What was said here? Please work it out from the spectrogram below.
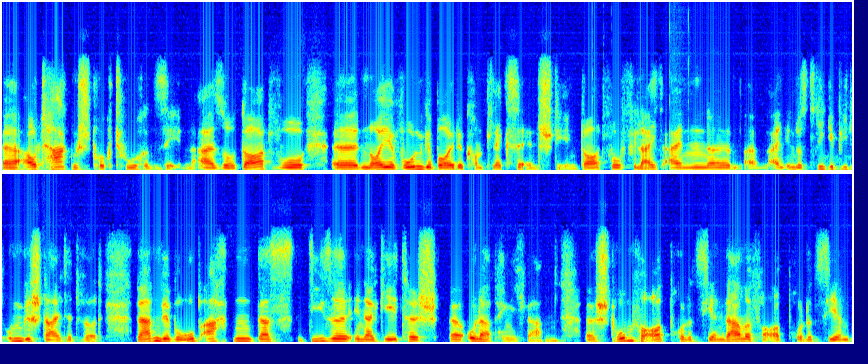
äh, autarken Strukturen sehen. Also dort, wo äh, neue Wohngebäudekomplexe entstehen, dort, wo vielleicht ein, äh, ein Industriegebiet umgestaltet wird, werden wir beobachten, dass diese energetisch äh, unabhängig werden, äh, Strom vor Ort produzieren, Wärme vor Ort produzieren.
